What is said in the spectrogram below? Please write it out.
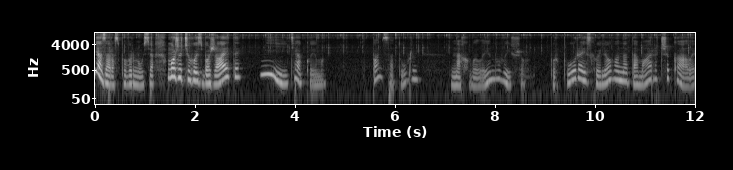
Я зараз повернуся. Може, чогось бажаєте? Ні, дякуємо. Пан Сатурн на хвилину вийшов. Пурпура і схвильована Тамара чекали.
